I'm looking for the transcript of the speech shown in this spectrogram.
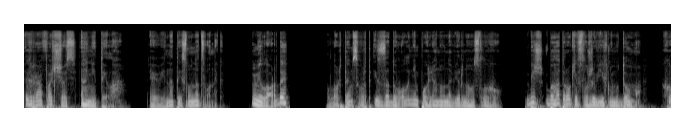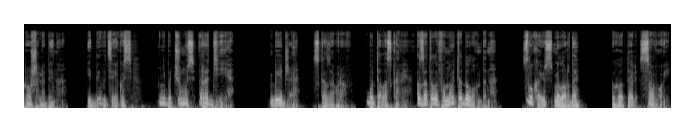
графа щось гнітило. Він натиснув на дзвоник. Мілорде? Лорд Емсворт із задоволенням поглянув на вірного слугу. Біч багато років служив їхньому дому, хороша людина, і дивиться якось, ніби чомусь радіє. Бідже, сказав граф, будьте ласкаві, зателефонуйте до Лондона. Слухаюсь, мілорде. Готель Савой,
